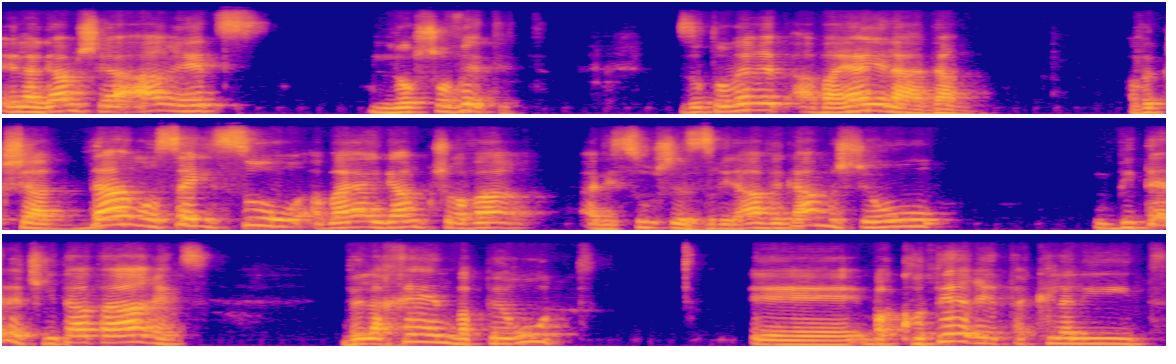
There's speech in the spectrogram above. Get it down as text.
אלא גם שהארץ לא שובתת. זאת אומרת, הבעיה היא לאדם. אבל כשאדם עושה איסור, הבעיה היא גם כשהוא עבר על איסור של זריעה, וגם שהוא ביטל את שביתת הארץ. ולכן בפירוט, אה, בכותרת הכללית,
